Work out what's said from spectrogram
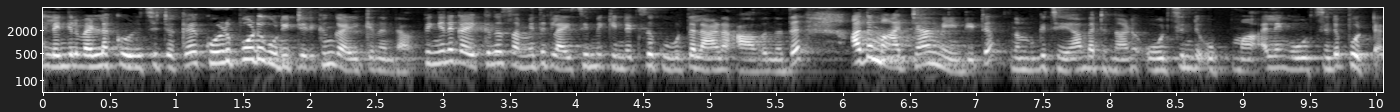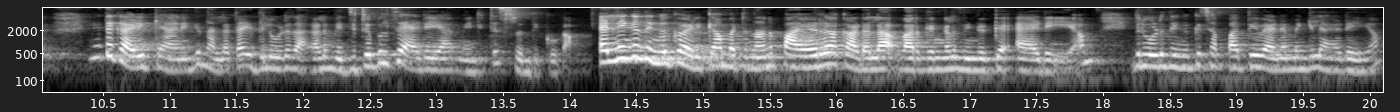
അല്ലെങ്കിൽ വെള്ളമൊക്കെ ഒഴിച്ചിട്ടൊക്കെ കൊഴുപ്പോട് കൂടിയിട്ടായിരിക്കും കഴിക്കുന്നുണ്ടാവും അപ്പോൾ ഇങ്ങനെ കഴിക്കുന്ന സമയത്ത് ഗ്ലൈസിമിക് ഇൻഡെക്സ് കൂടുതലാണ് ആവുന്നത്. അത് മാറ്റാൻ വേണ്ടിയിട്ട് നമുക്ക് ചെയ്യാൻ പറ്റുന്നതാണ് ഓട്സിന്റെ ഉപ്മ അല്ലെങ്കിൽ ഓട്സിന്റെ പുട്ട്. ഇത് കഴിക്കുകയാണെങ്കിൽ നല്ലതാണ് ഇതിലൂടെ ധാരാളം വെജിറ്റബിൾസ് ആഡ് ചെയ്യാൻ വേണ്ടിയിട്ട് ശ്രദ്ധിക്കുക. അല്ലെങ്കിൽ നിങ്ങൾക്ക് കഴിക്കാൻ പറ്റുന്നതാണ് പയറ് കടല വർഗങ്ങൾ നിങ്ങൾക്ക് ആഡ് ചെയ്യാം. ഇതിലൂടെ നിങ്ങൾക്ക് ചപ്പാത്തി വേണമെങ്കിൽ ആഡ് ചെയ്യാം.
